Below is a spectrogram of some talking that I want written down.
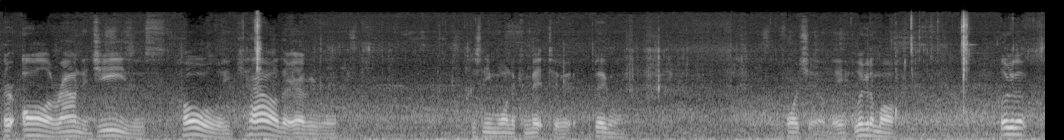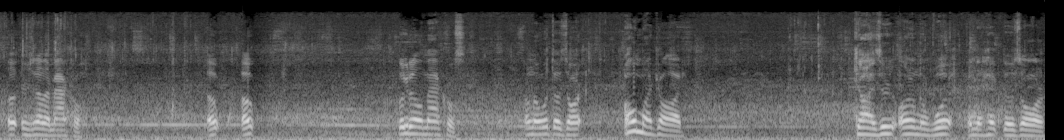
They're all around it, Jesus. Holy cow, they're everywhere. Just need one to commit to it. Big one. Fortunately. Look at them all. Look at them. Oh, there's another mackerel. Oh, oh. Look at all the mackerels. I don't know what those are. Oh my god. Guys, I don't know what in the heck those are.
